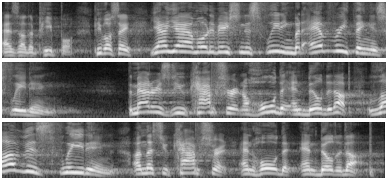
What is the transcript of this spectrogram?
as other people. People say, yeah, yeah, motivation is fleeting, but everything is fleeting. The matter is, do you capture it and hold it and build it up? Love is fleeting unless you capture it and hold it and build it up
